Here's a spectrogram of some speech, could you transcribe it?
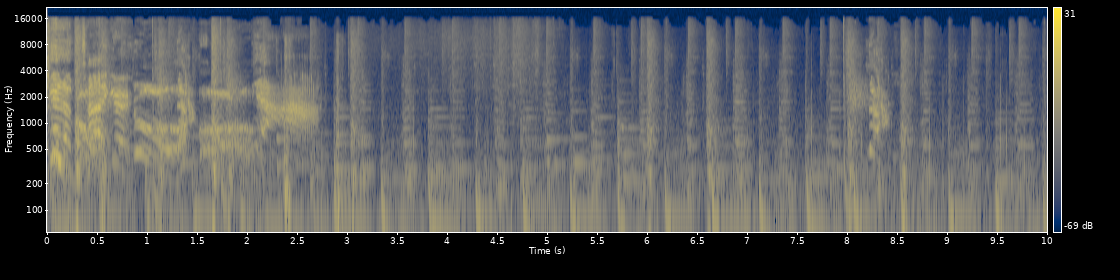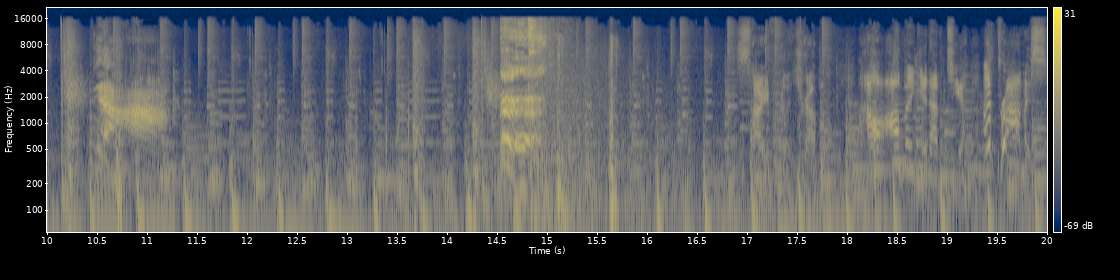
Get them, Tiger! Sorry for the trouble. I'll, I'll make it up to you. I promise.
